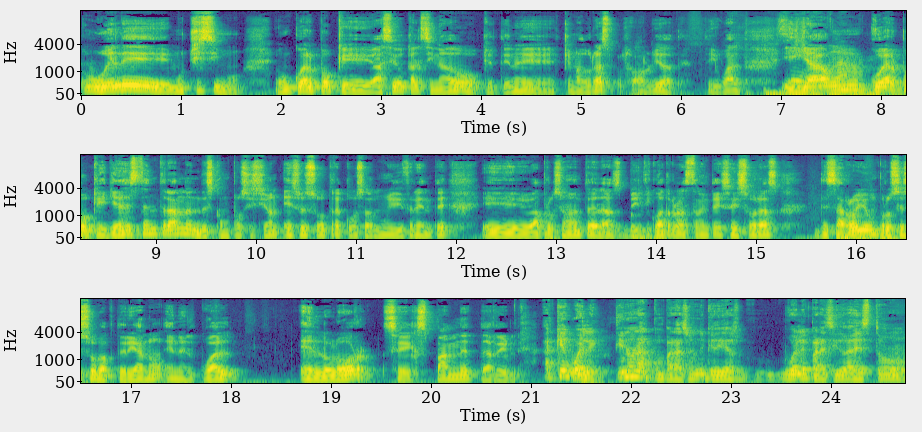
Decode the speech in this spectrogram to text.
huele muchísimo. Un cuerpo que ha sido calcinado o que tiene quemaduras, pues, olvídate, igual. y ya un cuerpo que ya está entrando en descomposición, eso es otra cosa muy diferente. Eh, aproximadamente de las 24 a las 36 horas desarrolla un proceso bacteriano en el cual el olor se expande terrible. ¿A qué huele? ¿Tiene una comparación de que digas, huele parecido a esto?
